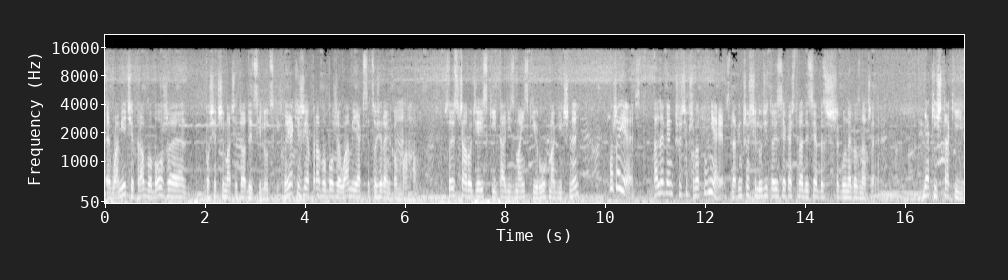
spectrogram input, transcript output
e, łamiecie prawo Boże, bo się trzymacie tradycji ludzkich. No jakież ja prawo Boże łamię, jak se coś ręką macham? Czy to jest czarodziejski, talizmański ruch magiczny? Może jest, ale w większości przypadków nie jest. Dla większości ludzi to jest jakaś tradycja bez szczególnego znaczenia. Jakiś taki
